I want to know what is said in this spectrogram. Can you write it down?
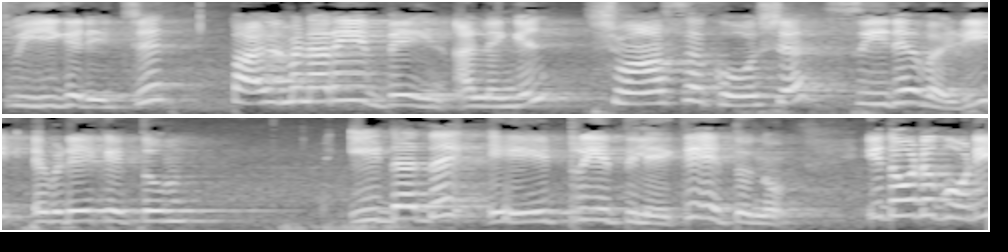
സ്വീകരിച്ച് പൾമണറി വെയിൻ അല്ലെങ്കിൽ ശ്വാസകോശ സിര വഴി എവിടേക്ക് എത്തും ഇടത് ഏട്രിയത്തിലേക്ക് എത്തുന്നു. ഇതോടുകൂടി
